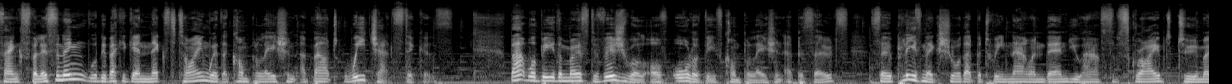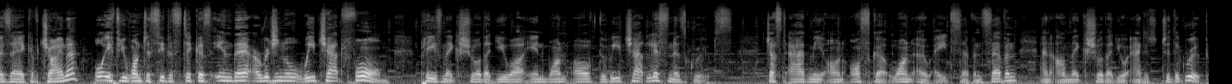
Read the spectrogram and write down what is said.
Thanks for listening. We'll be back again next time with a compilation about WeChat stickers. That will be the most visual of all of these compilation episodes, so please make sure that between now and then you have subscribed to Mosaic of China, or if you want to see the stickers in their original WeChat form, please make sure that you are in one of the WeChat listeners groups. Just add me on Oscar10877 and I'll make sure that you're added to the group.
